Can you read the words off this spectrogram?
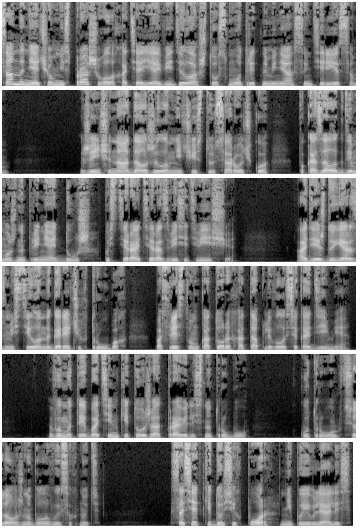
Санна ни о чем не спрашивала, хотя я видела, что смотрит на меня с интересом. Женщина одолжила мне чистую сорочку, показала, где можно принять душ, постирать и развесить вещи. Одежду я разместила на горячих трубах, посредством которых отапливалась академия. Вымытые ботинки тоже отправились на трубу. К утру все должно было высохнуть. Соседки до сих пор не появлялись,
